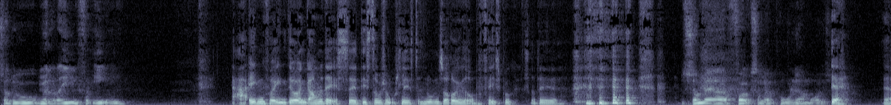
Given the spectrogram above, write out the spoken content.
Så du melder dig ind i en forening Ja, ikke en forening. Det var en gammeldags uh, distributionsliste. Nu er den så rykket over på Facebook. Så det, som er folk, som er polyamorøse? Ja, ja.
